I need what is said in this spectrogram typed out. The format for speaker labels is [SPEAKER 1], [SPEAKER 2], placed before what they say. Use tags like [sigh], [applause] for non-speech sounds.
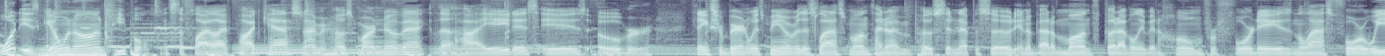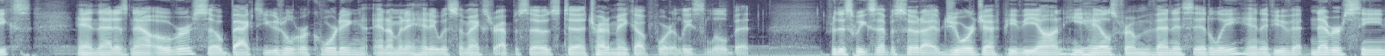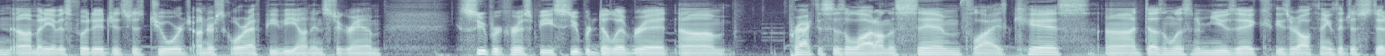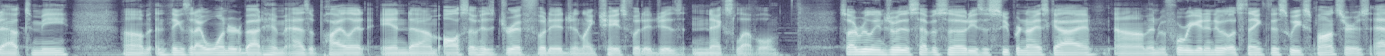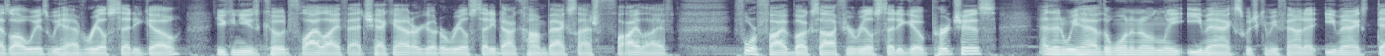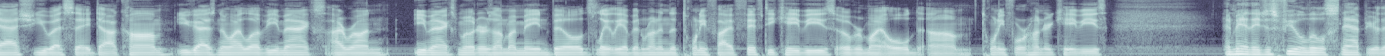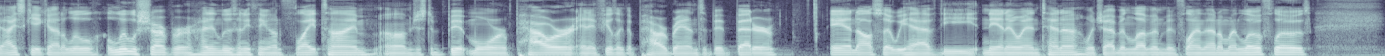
[SPEAKER 1] What is going on, people? It's the Fly Life Podcast, and I'm your host, Martin Novak. The hiatus is over. Thanks for bearing with me over this last month. I know I haven't posted an episode in about a month, but I've only been home for four days in the last four weeks, and that is now over. So back to usual recording, and I'm going to hit it with some extra episodes to try to make up for it at least a little bit. For this week's episode, I have George FPV on. He hails from Venice, Italy, and if you've never seen um, any of his footage, it's just George underscore FPV on Instagram. Super crispy, super deliberate. Um, practices a lot on the sim, flies kiss, uh, doesn't listen to music. These are all things that just stood out to me, um, and things that I wondered about him as a pilot, and um, also his drift footage and like chase footage is next level. So I really enjoy this episode. He's a super nice guy. Um, and before we get into it, let's thank this week's sponsors. As always, we have ReelSteady Go. You can use code FlyLife at checkout or go to reelsteady.com backslash FlyLife for five bucks off your ReelSteady Go purchase. And then we have the one and only Emax, which can be found at emax-usa.com. You guys know I love Emax. I run Emax motors on my main builds. Lately, I've been running the 2550 KVs over my old um, 2400 KVs. And man, they just feel a little snappier. The ice skate got a little a little sharper. I didn't lose anything on flight time. Um, just a bit more power, and it feels like the power band's a bit better. And also, we have the Nano antenna, which I've been loving. Been flying that on my low flows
